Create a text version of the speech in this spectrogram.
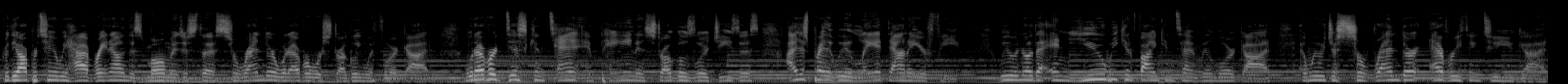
for the opportunity we have right now in this moment just to surrender whatever we're struggling with, Lord God. Whatever discontent and pain and struggles, Lord Jesus, I just pray that we would lay it down at your feet we would know that in you we can find contentment, Lord God, and we would just surrender everything to you, God.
